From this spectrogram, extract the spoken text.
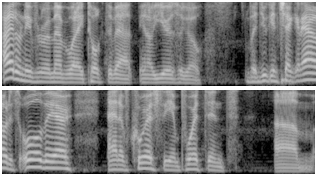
I don't even remember what I talked about, you know, years ago. But you can check it out. It's all there. And of course, the important um,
